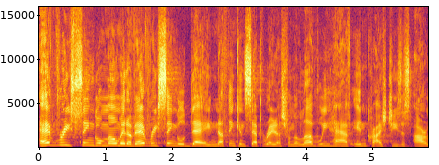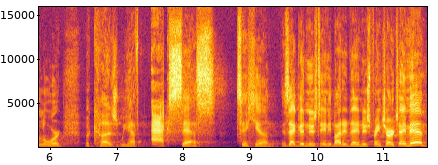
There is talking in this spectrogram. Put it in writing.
every single moment of every single day, nothing can separate us from the love we have in Christ Jesus our Lord because we have access to Him. Is that good news to anybody today, New Spring Church? Amen.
